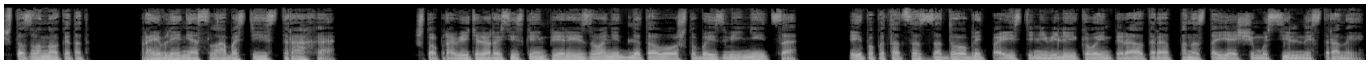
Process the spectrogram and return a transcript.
что звонок этот — проявление слабости и страха, что правитель Российской империи звонит для того, чтобы извиниться и попытаться задобрить поистине великого императора по-настоящему сильной страны.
